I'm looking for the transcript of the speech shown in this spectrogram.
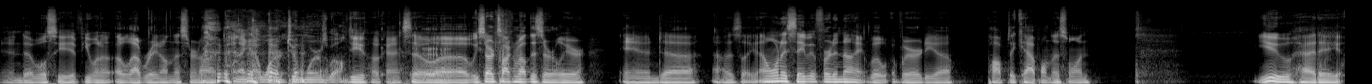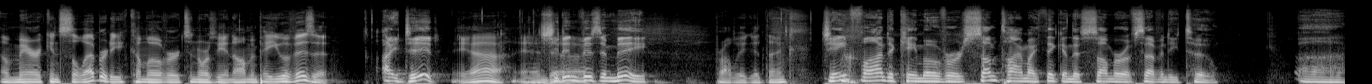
And uh, we'll see if you want to elaborate on this or not. and I got one or two more as well. Do you? Okay. So uh, we started talking about this earlier, and uh, I was like, I want to save it for tonight, but we already uh, popped the cap on this one. You had a American celebrity come over to North Vietnam and pay you a visit. I did. Yeah, and She didn't uh, visit me. Probably a good thing. Jane Fonda came over sometime, I think, in the summer of 72. Uh,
